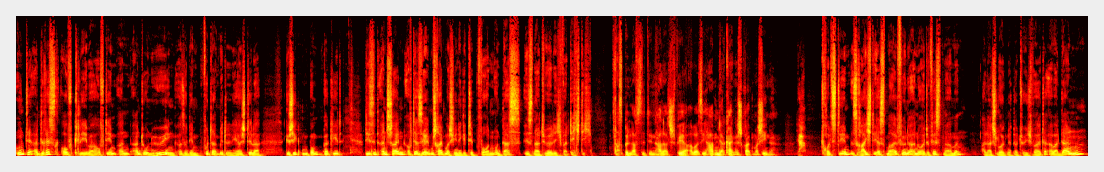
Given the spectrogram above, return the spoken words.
und der Adressaufkleber auf dem an Anton Höhing, also dem Futtermittelhersteller, geschickten Bombenpaket, die sind anscheinend auf derselben Schreibmaschine getippt worden. Und das ist natürlich verdächtig. Das belastet den Hallas schwer, aber Sie haben ja keine Schreibmaschine. Ja, trotzdem, es reicht erstmal für eine erneute Festnahme. Hallatsch leugnet natürlich weiter, aber dann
